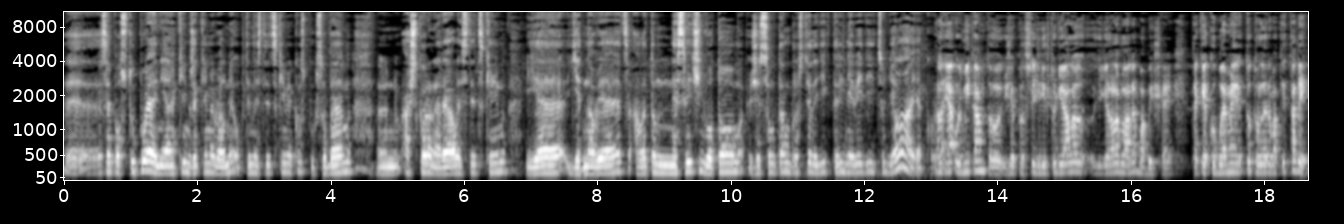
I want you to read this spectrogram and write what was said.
eh, se postupuje nějakým, řekněme, velmi optimistickým jako způsobem, eh, až skoro nerealistickým, je jedna věc, ale to nesvědčí o tom, že jsou tam prostě lidi, kteří nevědí, co dělá. Jako. Ale já odmítám to, že prostě, když to dělala, dělala vláda Babiše, tak jako budeme to tolerovat i tady.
